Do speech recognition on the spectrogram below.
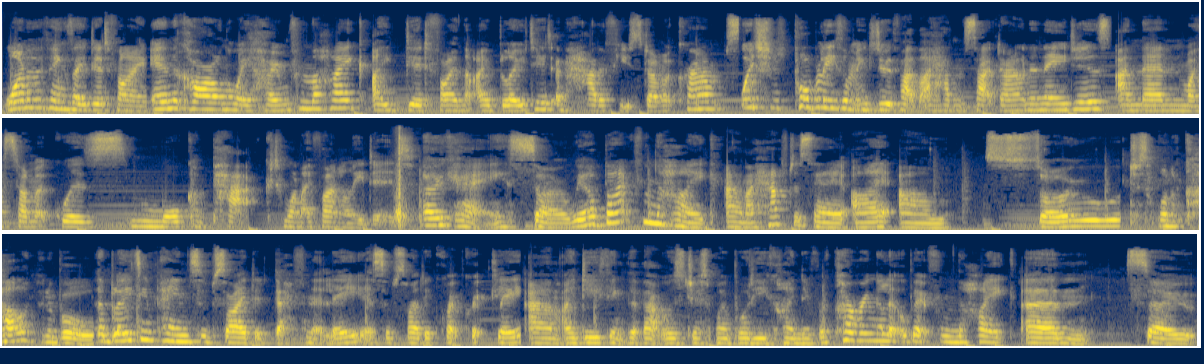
One of the things I did find in the car on the way home from the hike, I did find that I bloated and had a few stomach cramps, which was probably something to do with the fact that I hadn't sat down in ages, and then my stomach was more compact when I finally did. Okay, so we are back from the hike, and I have to say, I am so just want to curl up in a ball. The bloating pain subsided definitely, it subsided quite quickly, and I do think that that was just my body kind of recovering a little bit from the hike. Um, so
